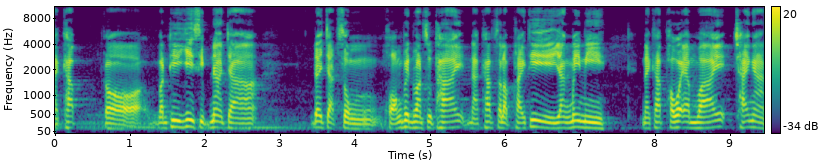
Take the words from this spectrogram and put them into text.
นะครับ ก็วันที่ 20 น่าจะได้จัดส่งของเป็นวันสุดท้ายนะครับสำหรับใครที่ยังไม่มีนะครับ Power Amp ไว้ใช้งาน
